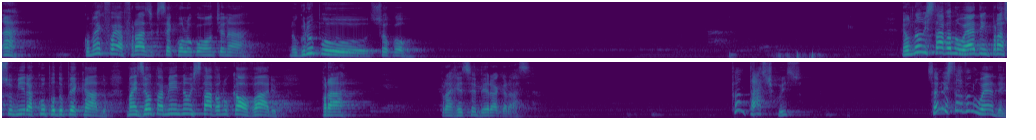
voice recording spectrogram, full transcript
Ah, como é que foi a frase que você colocou ontem na, no grupo Socorro? Eu não estava no Éden para assumir a culpa do pecado, mas eu também não estava no Calvário para receber a graça. Fantástico isso. Você não estava no Éden,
